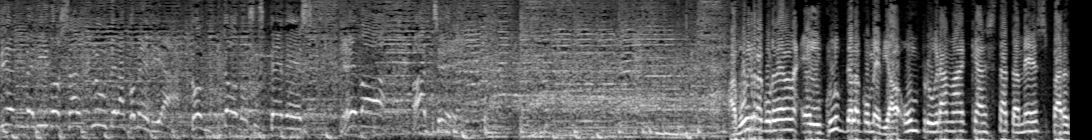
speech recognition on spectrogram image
Bienvenidos al Club de la Comedia. Con todos ustedes, Eva H. Avui recordem el Club de la Comèdia, un programa que ha estat emès per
